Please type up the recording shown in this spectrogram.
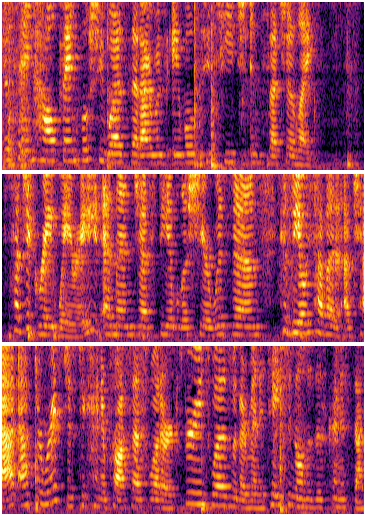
just saying how thankful she was that I was able to teach in such a like such a great way, right? And then just be able to share wisdom because we always have a, a, chat afterwards just to kind of process what our experience was with our meditation, all of this kind of stuff.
